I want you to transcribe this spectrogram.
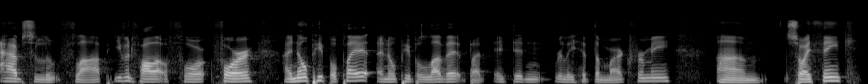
absolute flop. Even Fallout 4, 4, I know people play it, I know people love it, but it didn't really hit the mark for me. Um, so I think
